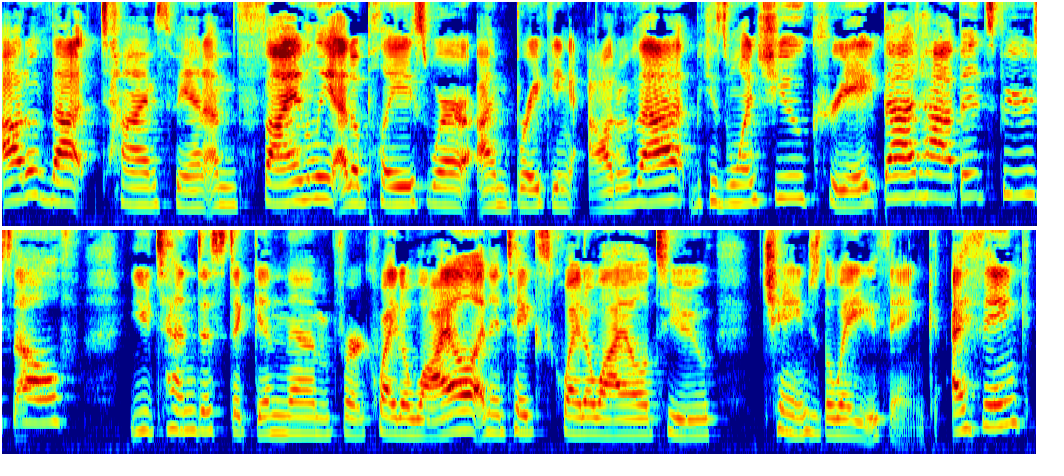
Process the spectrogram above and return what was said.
out of that time span, I'm finally at a place where I'm breaking out of that because once you create bad habits for yourself, you tend to stick in them for quite a while and it takes quite a while to change the way you think. I think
